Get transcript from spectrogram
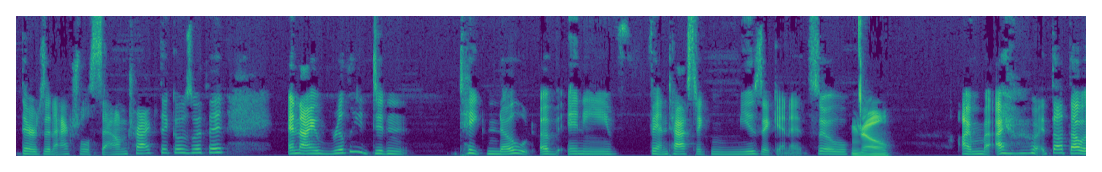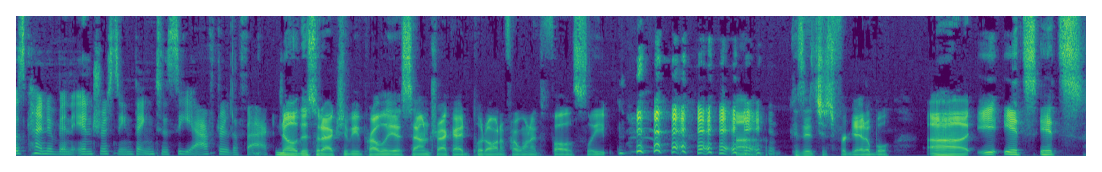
there's an actual soundtrack that goes with it, and I really didn't take note of any fantastic music in it. So no, I'm I, I thought that was kind of an interesting thing to see after the fact. No, this would actually be probably a soundtrack I'd put on if I wanted to fall asleep because uh, it's just forgettable. Uh, it, it's it's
